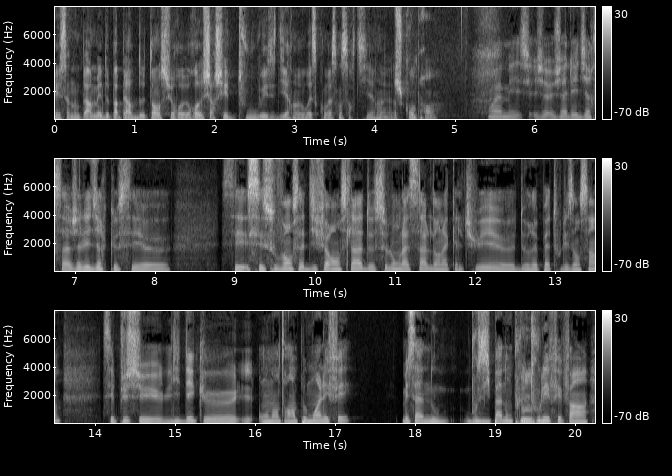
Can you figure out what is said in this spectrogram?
et ça nous permet de pas perdre de temps sur euh, rechercher tout et se dire euh, où est-ce qu'on va s'en sortir. euh. Je comprends. Ouais, mais j'allais dire ça. J'allais dire que c'est euh, c'est souvent cette différence-là de selon la salle dans laquelle tu es, euh, de répète ou les enceintes. C'est plus euh, l'idée que l- on entend un peu moins l'effet, mais ça nous bousille pas non plus Mm. tout l'effet. Enfin, l-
